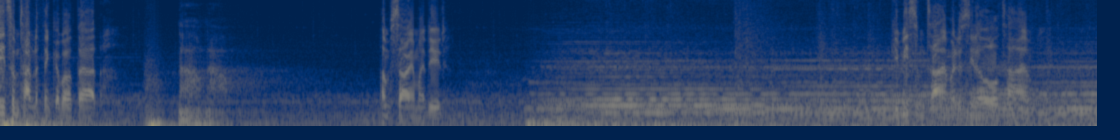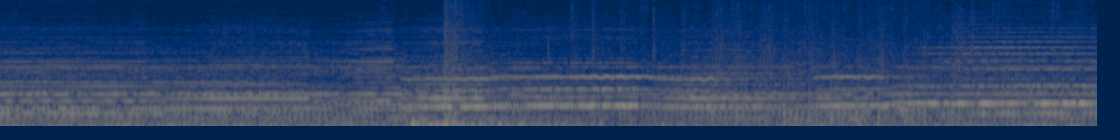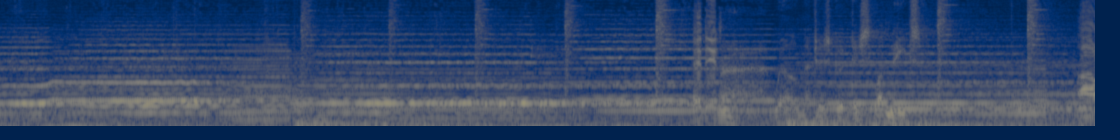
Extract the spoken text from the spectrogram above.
Need some time to think about that. Now, now. I'm sorry, my dude. Give me some time, I just need a little time.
